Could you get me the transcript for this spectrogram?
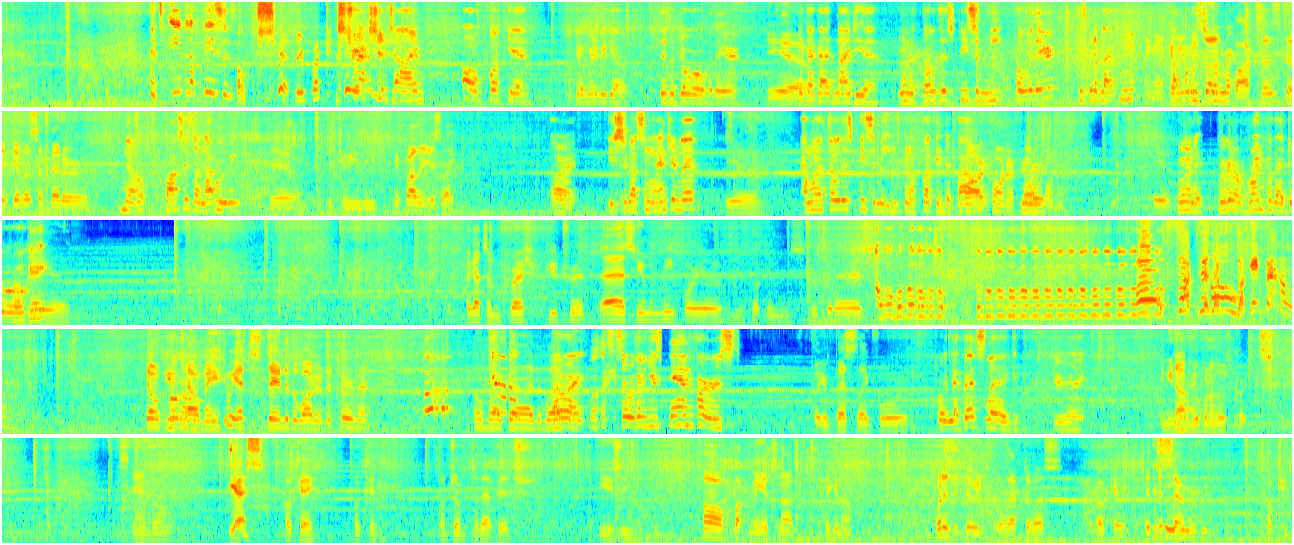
It's eating the pieces. Oh shit, they're fucking... Distraction time. Oh fuck yeah. Okay, where do we go? There's a door over there. Yeah. I think I got an idea. We're gonna throw this piece of meat over there. He's gonna be like, mm, Hang on, Like can what we move those right- boxes to give us a better... no, boxes are not moving. Yeah, it'd be too easy. You probably just like... All right, you still got some lantern left? Yeah. I'm gonna throw this piece of meat. He's gonna fucking devour. Far corner, far corner. Yeah. We're gonna we're gonna run for that door, okay? Yeah. I got some fresh, putrid ass human meat for you, you fucking stupid ass. Go go go go go go go go go go go go go go go go go go go go Oh go. fuck! There's Oh. a fucking valve! Don't you tell me. We have to stand in the water to turn it. Oh my god! What All the right, fuck? so we're gonna use Dan first. Put your best leg forward. Oh yeah, Bet's leg. You're right. Can you not Alright. move one of those crates? Stand on. Yes! Okay. Okay. I'll jump to that bitch. Easy. Oh, fuck me, it's not big enough. What is it doing to the left of us? Okay. It just sounds... Okay.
